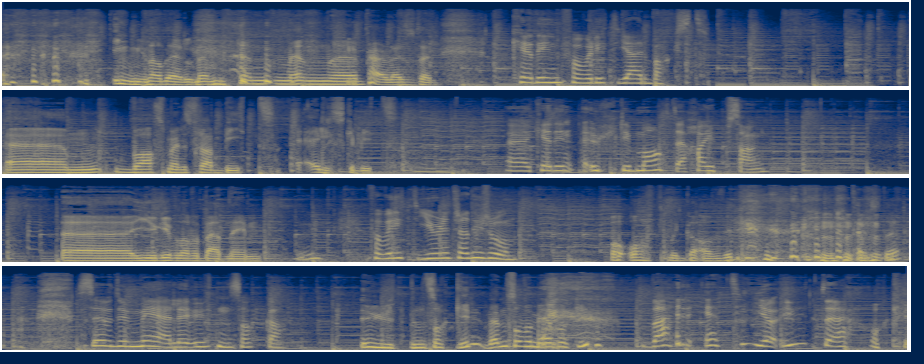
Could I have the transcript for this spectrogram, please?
Ingen av delene, men, men eh, Paradise Hotel. Hva er din favoritt-gjærbakst? Ehm, hva som helst fra beat. Jeg elsker beat. Eh, Hva er din ultimate hypesang? Eh, you give love a bad name. Favoritt-juletradisjon? Å åpne gaver. Sover du med eller uten sokker? Uten sokker. Hvem sover med sokker? Der er tida ute! Ok.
